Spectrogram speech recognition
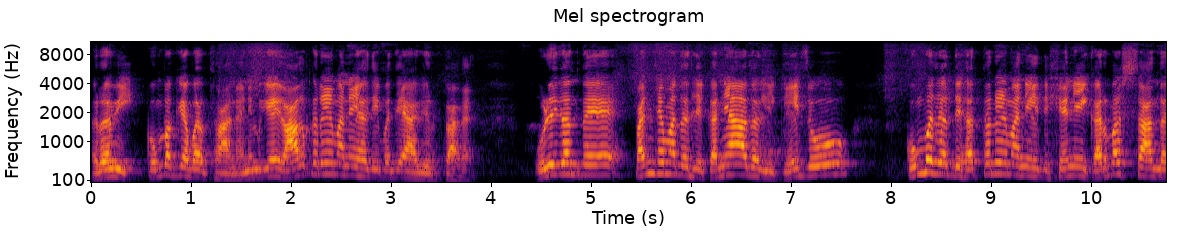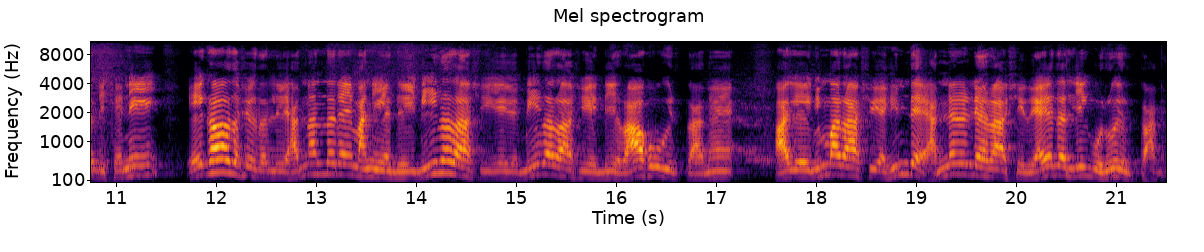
ರವಿ ಕುಂಭಕ್ಕೆ ಬರ್ತಾನೆ ನಿಮಗೆ ನಾಲ್ಕನೇ ಮನೆಯ ಅಧಿಪತಿ ಆಗಿರ್ತಾನೆ ಉಳಿದಂತೆ ಪಂಚಮದಲ್ಲಿ ಕನ್ಯಾದಲ್ಲಿ ಕೇತು, ಕುಂಭದಲ್ಲಿ ಹತ್ತನೇ ಮನೆಯಲ್ಲಿ ಶನಿ, ಕರ್ಮಸ್ಥಾನದಲ್ಲಿ ಶನಿ, ಏಕಾದಶದಲ್ಲಿ ಹನ್ನೊಂದನೇ ಮನೆಯಲ್ಲಿ ಮೀನರಾಶಿ ಮೀನರಾಶಿಯಲ್ಲಿ ರಾಹು ಇರ್ತಾನೆ. ಹಾಗೆ ನಿಮ್ಮ ರಾಶಿಯ ಹಿಂದೆ ಹನ್ನೆರಡನೇ ರಾಶಿ ವ್ಯಯದಲ್ಲಿ ಗುರು ಇರ್ತಾನೆ.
